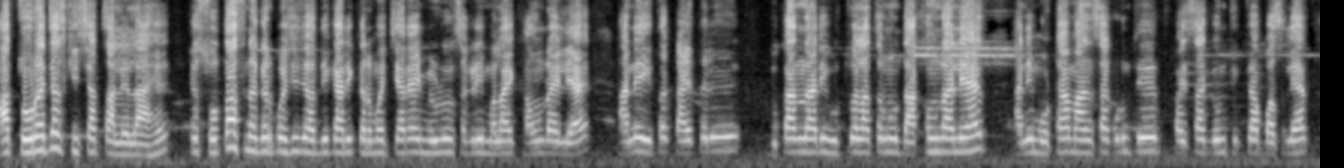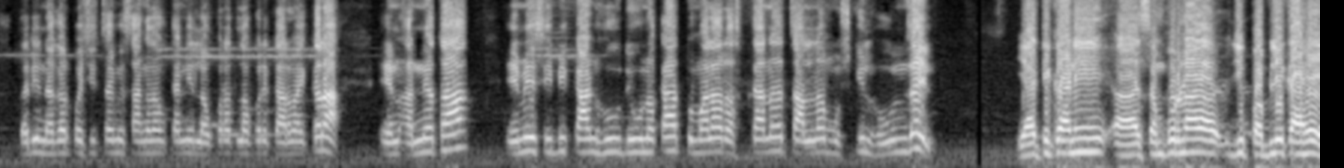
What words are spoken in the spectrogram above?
हा चोराच्याच खिशात चाललेला आहे. हे स्वतःच नगर परिषदेचे अधिकारी कर्मचारी मिळून सगळी मलाई खाऊन राहिली आहे. आणि इथं काहीतरी दुकानदारी उज्ज्वलाचं म्हणून दाखवून राहिली आहेत. आणि मोठ्या माणसाकडून ते पैसा घेऊन चुपचाप बसले आहेत. तरी नगर परिषदचा मी सांगत आहोत त्यांनी लवकरात लवकर कारवाई करा. अन्यथा एम एस सी बी कांड होऊ देऊ नका. तुम्हाला रस्त्यानं चालणं मुश्किल होऊन जाईल. या ठिकाणी संपूर्ण जी पब्लिक आहे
